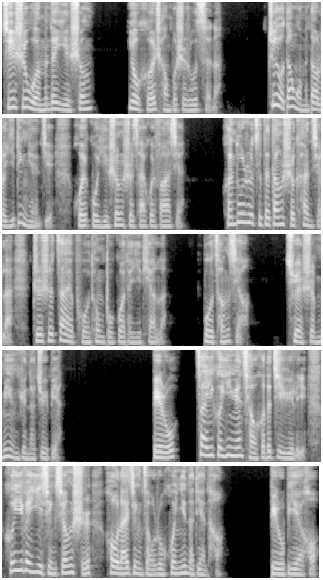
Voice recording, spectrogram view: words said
其实我们的一生，又何尝不是如此呢？只有当我们到了一定年纪，回顾一生时，才会发现，很多日子在当时看起来只是再普通不过的一天了，不曾想，却是命运的巨变。比如，在一个因缘巧合的际遇里，和一位异性相识，后来竟走入婚姻的殿堂；比如毕业后，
